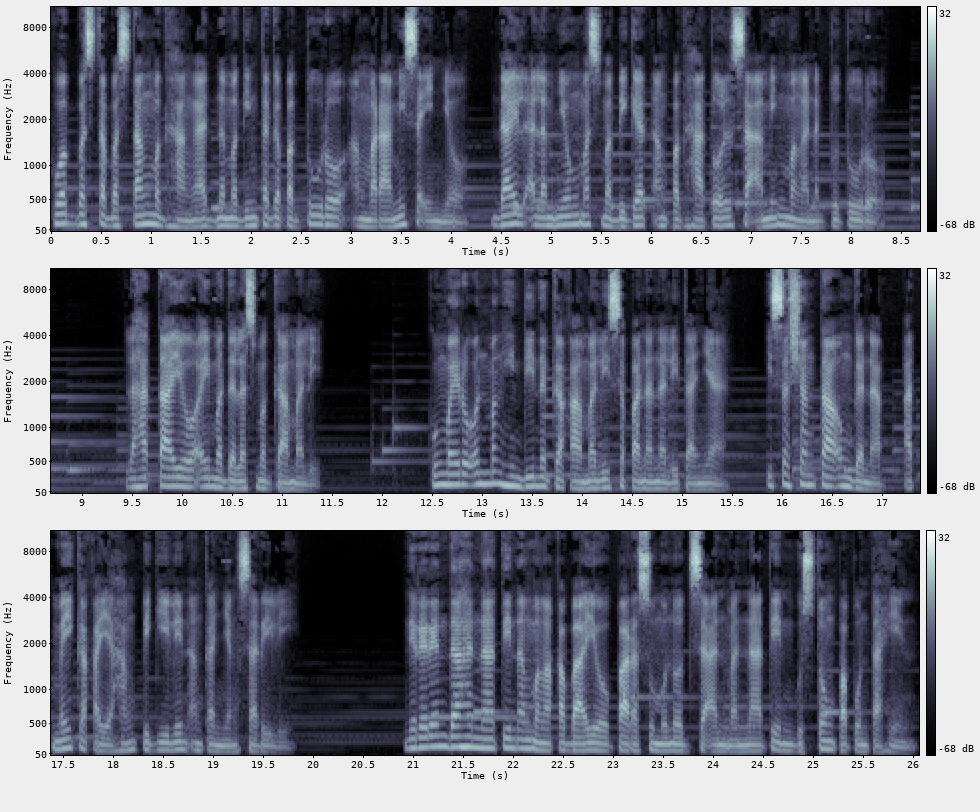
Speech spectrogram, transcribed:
huwag basta-bastang maghangad na maging tagapagturo ang marami sa inyo, dahil alam niyong mas mabigat ang paghatol sa aming mga nagtuturo. Lahat tayo ay madalas magkamali. Kung mayroon mang hindi nagkakamali sa pananalita niya, isa siyang taong ganap at may kakayahang pigilin ang kanyang sarili. Nirerendahan natin ang mga kabayo para sumunod saan man natin gustong papuntahin.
